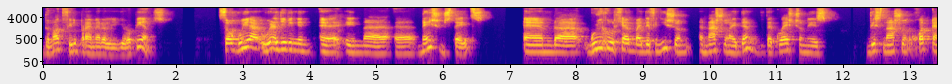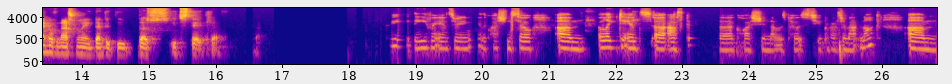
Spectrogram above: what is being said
do not feel primarily Europeans. So we are we're living in uh, in uh, uh, nation states, and uh, we will have by definition a national identity. The question is, this national what kind of national identity does each state have? Great, thank you for answering the question. So um, I would like to answer, uh, ask a question that was posed to Professor Matanock. Um,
